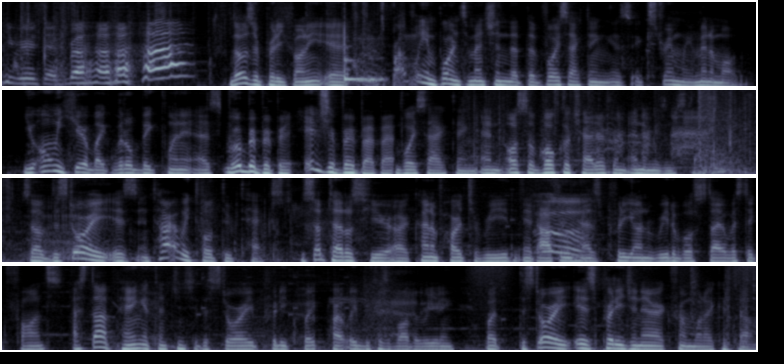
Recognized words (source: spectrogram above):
He really said, bruh. Those are pretty funny. It- it's probably important to mention that the voice acting is extremely minimal. You only hear like Little Big Planet as voice acting and also vocal chatter from enemies and stuff. So the story is entirely told through text. The subtitles here are kind of hard to read. It often has pretty unreadable stylistic fonts. I stopped paying attention to the story pretty quick, partly because of all the reading, but the story is pretty generic from what I could tell.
